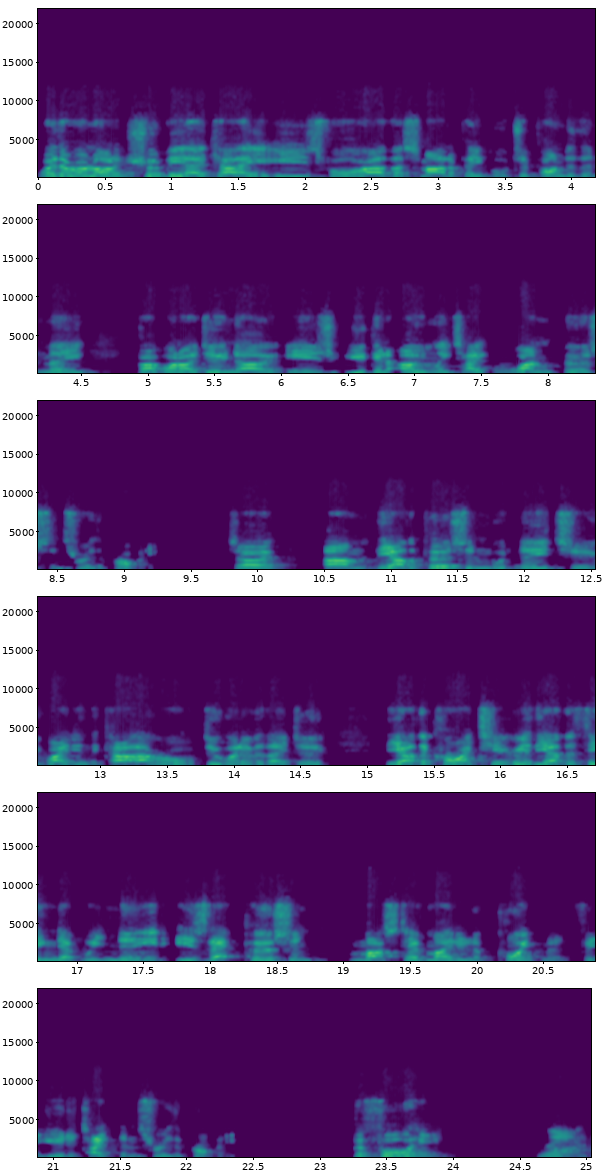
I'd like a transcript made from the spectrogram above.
whether or not it should be okay is for other smarter people to ponder than me. But what I do know is you can only take one person through the property. So um, the other person would need to wait in the car or do whatever they do. The other criteria, the other thing that we need is that person must have made an appointment for you to take them through the property beforehand. Right.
